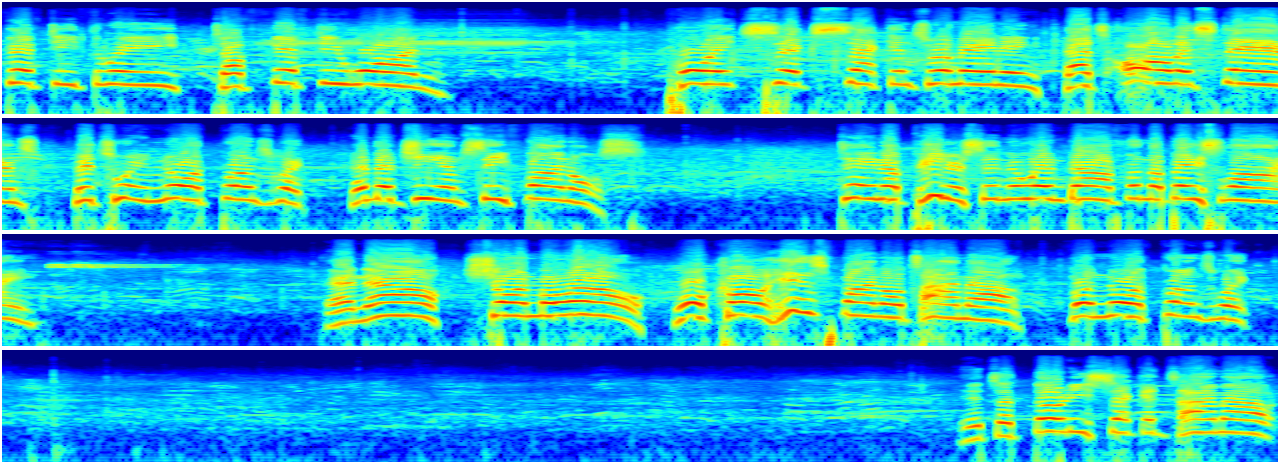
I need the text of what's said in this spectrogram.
53 to 51. 0.6 seconds remaining. That's all that stands between North Brunswick and the GMC Finals. Dana Peterson to inbound from the baseline. And now Sean Morrell will call his final timeout for North Brunswick. It's a 30 second timeout.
